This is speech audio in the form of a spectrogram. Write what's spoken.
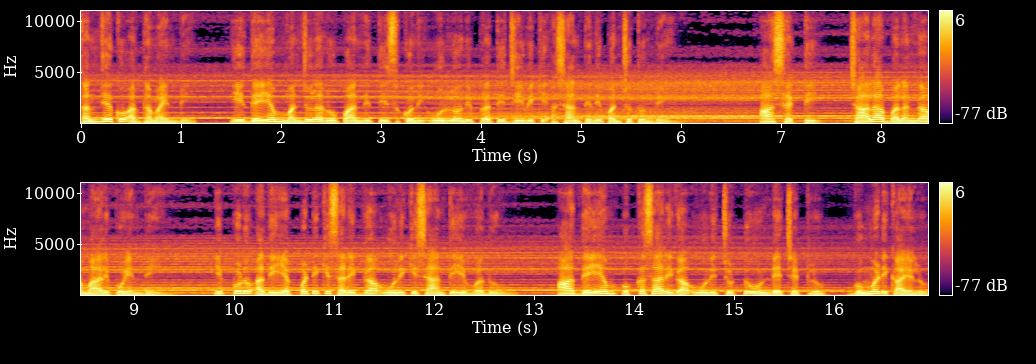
సంధ్యకు అర్థమైంది. ఈ దెయ్యం మంజుల రూపాన్ని తీసుకుని ఊర్లోని ప్రతి జీవికి అశాంతిని పంచుతుంది. ఆ శక్తి చాలా బలంగా మారిపోయింది. ఇప్పుడు అది ఎప్పటికి సరిగ్గా ఊరికి శాంతి ఇవ్వదు. ఆ దెయ్యం ఒక్కసారిగా ఊరి చుట్టూ ఉండే చెట్లు గుమ్మడికాయలు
